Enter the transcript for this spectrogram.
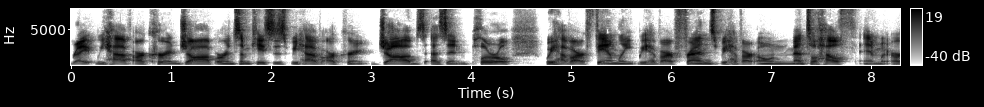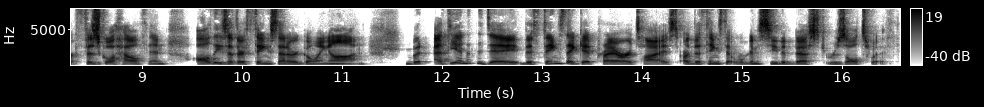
right? We have our current job, or in some cases, we have our current jobs, as in plural. We have our family, we have our friends, we have our own mental health and our physical health, and all these other things that are going on. But at the end of the day, the things that get prioritized are the things that we're going to see the best results with.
